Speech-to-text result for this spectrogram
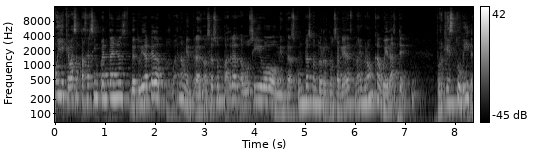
Oye, que vas a pasar 50 años de tu vida pedo. Pues bueno, mientras no seas un padre abusivo o mientras cumplas con tus responsabilidades, no hay bronca, güey, date. Porque es tu vida.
